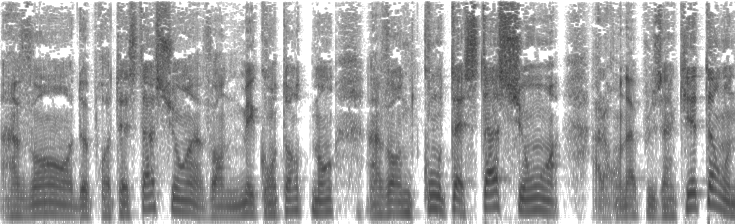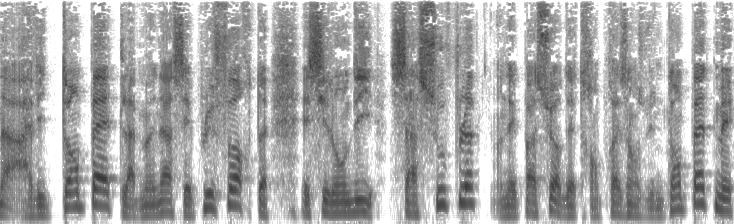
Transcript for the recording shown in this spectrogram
Un vent de protestation, un vent de mécontentement, un vent de contestation. Alors on a plus inquiétant, on a avis de tempête, la menace est plus forte. Et si l'on dit ça souffle, on n'est pas sûr d'être en présence d'une tempête, mais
